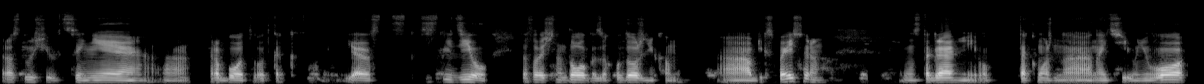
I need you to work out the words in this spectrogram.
растущие в цене а, работы. Вот как я следил достаточно долго за художником а, Брикспейсером в Инстаграме, его так можно найти. У него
